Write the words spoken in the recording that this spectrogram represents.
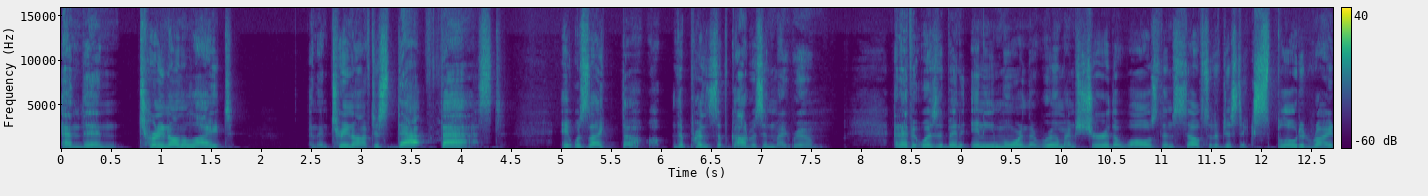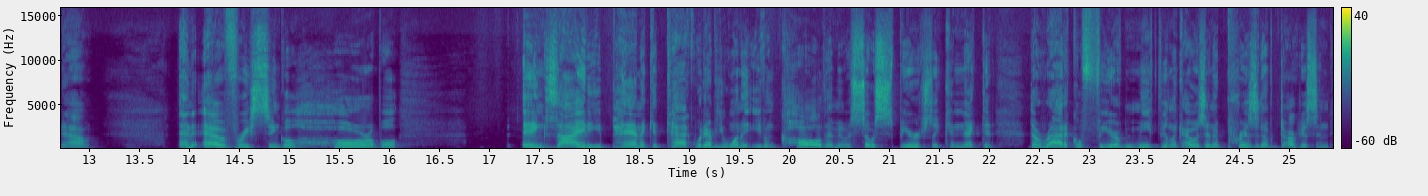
and then turning on the light and then turning off just that fast. It was like the, the presence of God was in my room. And if it was have been any more in the room, I'm sure the walls themselves would have just exploded right out and every single horrible anxiety, panic attack, whatever you want to even call them. It was so spiritually connected. The radical fear of me feeling like I was in a prison of darkness and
